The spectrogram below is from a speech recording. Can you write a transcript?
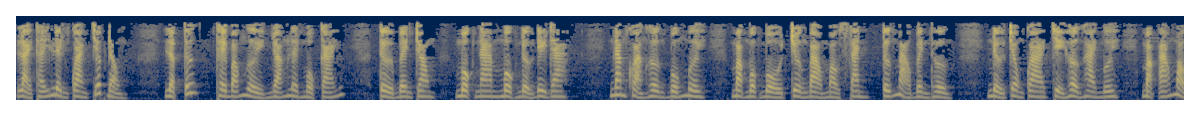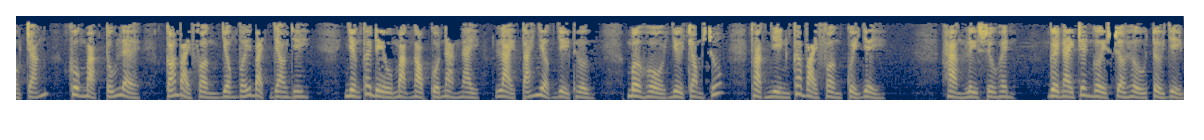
lại thấy linh quang chớp động. Lập tức thấy bóng người nhoáng lên một cái. Từ bên trong, một nam một nữ đi ra năm khoảng hơn 40, mặc một bộ trường bào màu xanh, tướng mạo bình thường, Nữ trông qua chỉ hơn 20, mặc áo màu trắng, khuôn mặt tú lệ, có vài phần giống với bạch giao di. Nhưng cái điều mặt ngọc của nàng này lại tái nhợt dị thường, mơ hồ như trong suốt, thoạt nhìn có vài phần quỷ dị. Hàng ly sư huynh, người này trên người sở hữu tự diễm,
